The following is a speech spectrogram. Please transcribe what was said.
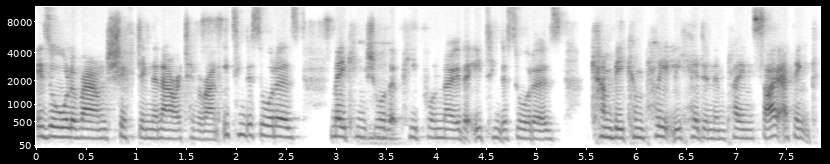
is all around shifting the narrative around eating disorders, making sure mm-hmm. that people know that eating disorders can be completely hidden in plain sight. I think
